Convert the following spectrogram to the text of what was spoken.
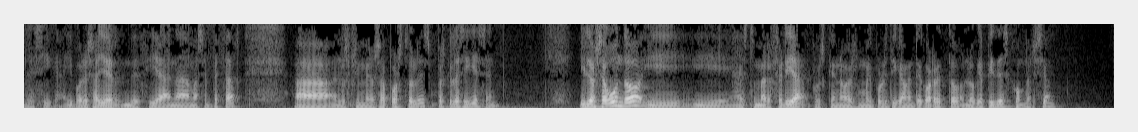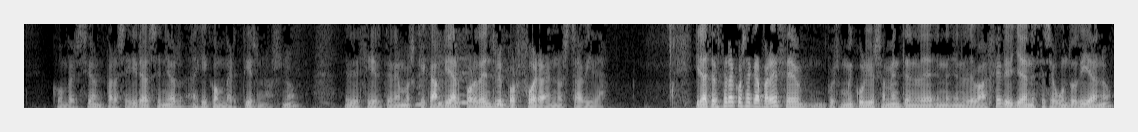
le siga. Y por eso ayer decía nada más empezar a los primeros apóstoles, pues que le siguiesen. Y lo segundo, y, a esto me refería, pues que no es muy políticamente correcto, lo que pide es conversión. Conversión. Para seguir al Señor hay que convertirnos, ¿no? Es decir, tenemos que cambiar por dentro y por fuera en nuestra vida. Y la tercera cosa que aparece, pues muy curiosamente en el, Evangelio, ya en este segundo día, ¿no?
